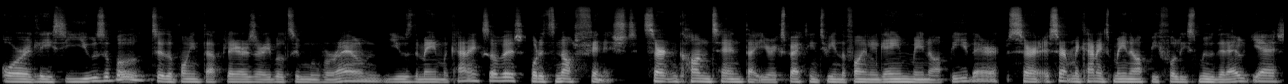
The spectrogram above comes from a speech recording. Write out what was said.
or at least usable to the point that players are able to move around, use the main mechanics of it, but it's not finished. Certain content that you're expecting to be in the final game may not be there. Cer- certain mechanics may not be fully smoothed out yet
